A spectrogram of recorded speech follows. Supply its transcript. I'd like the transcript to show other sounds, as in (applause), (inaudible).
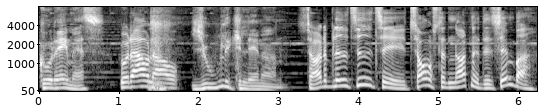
Goddag, Mads. Goddag, Lav. Julekalenderen. Så er det blevet tid til torsdag den 8. december.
